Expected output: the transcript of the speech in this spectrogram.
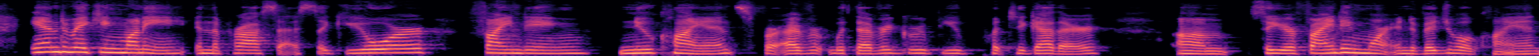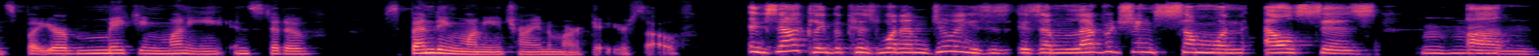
and making money in the process. Like you're finding new clients for every with every group you put together. Um, so you're finding more individual clients, but you're making money instead of spending money trying to market yourself. Exactly, because what I'm doing is is, is I'm leveraging someone else's mm-hmm. um,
